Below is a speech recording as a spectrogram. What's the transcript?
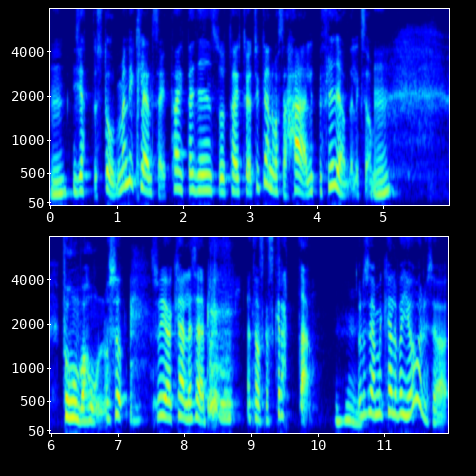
Mm. Jättestor. Men i klädd sig, tajta jeans och tajt Jag tyckte ändå det var så härligt befriande liksom. Mm. För hon var hon. Och så, så gör Kalle så här, att han ska skratta. Mm. Och då säger jag, men Kalle vad gör du? Så, jag,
